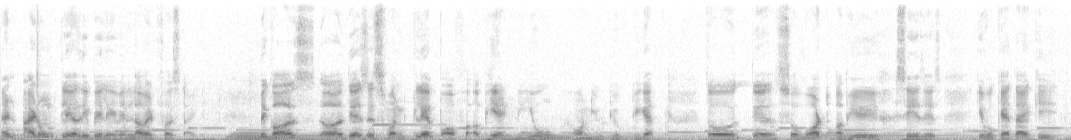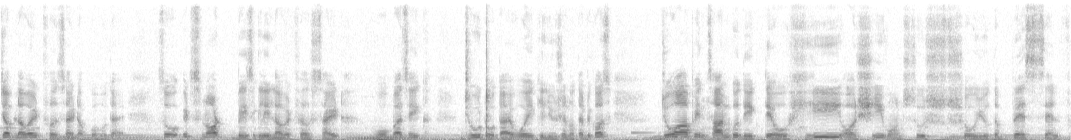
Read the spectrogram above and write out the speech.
And i don't clearly believe in love at first sight. Because uh, there's this one clip of abhi and you on youtube okay? तो सो वॉट अभी सेज इज़ कि वो कहता है कि जब लव एट फ़र्स्ट साइट आपको होता है so it's not basically love at first sight वो बस एक झूठ होता है, वो एक इल्यूजन होता है बिकॉज़ जो आप इंसान को देखते हो ही और she wants to show you the best self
